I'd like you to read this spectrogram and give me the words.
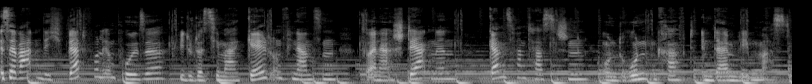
Es erwarten dich wertvolle Impulse, wie du das Thema Geld und Finanzen zu einer stärkenden, ganz fantastischen und runden Kraft in deinem Leben machst.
